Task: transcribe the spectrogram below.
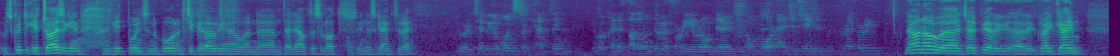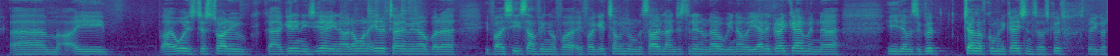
it was good to get tries again and get points on the board and tick it over. You know, and um, that helped us a lot in this game today. You were a typical Munster captain. You were kind of following the referee around there. You become more agitated with the referee. No, no, uh, JP had a, had a great game. Um, I I always just try to uh, get in his ear. You know, I don't want to irritate him. You know, but uh, if I see something, if I if I get something from the sideline, just to let him know. We know he had a great game and uh, he there was a good channel of communication, so it's good. It's very good.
